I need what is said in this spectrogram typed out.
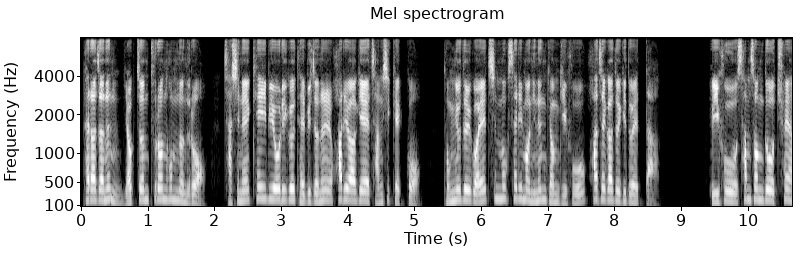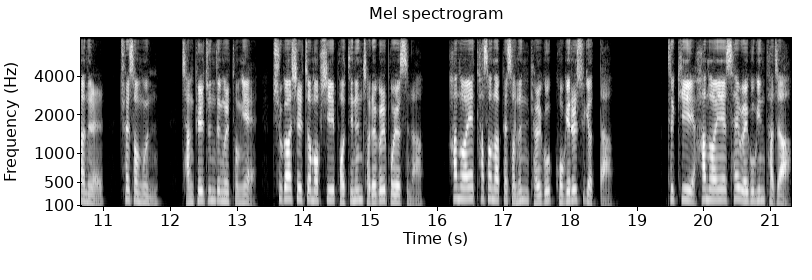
페라자는 역전 투런 홈런으로 자신의 KBO 리그 데뷔전을 화려하게 장식했고 동료들과의 침묵 세리머니는 경기 후 화제가 되기도 했다. 이후 삼성도 최하늘, 최성훈, 장필준 등을 통해 추가 실점 없이 버티는 저력을 보였으나 한화의 타선 앞에서는 결국 고개를 숙였다. 특히 한화의 새 외국인 타자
